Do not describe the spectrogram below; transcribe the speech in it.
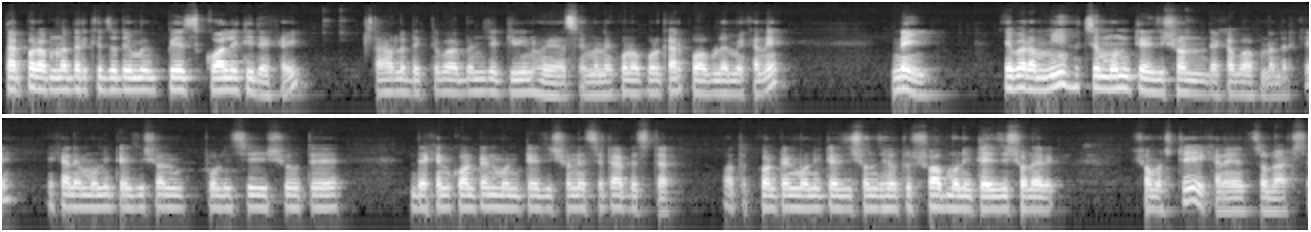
তারপর আপনাদেরকে যদি আমি পেজ কোয়ালিটি দেখাই তাহলে দেখতে পারবেন যে গ্রিন হয়ে আছে মানে কোনো প্রকার প্রবলেম এখানে নেই। এবার আমি হচ্ছে মনিটাইজেশন দেখাবো আপনাদেরকে। এখানে মনিটাইজেশন পলিসি ইস্যুতে দেখেন কন্টেন্ট মনিটাইজেশনের সেটা বেস্টার অর্থাৎ কন্টেন্ট মনিটাইজেশন যেহেতু সব মনিটাইজেশনের সমষ্টি এখানে চলে আসছে।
